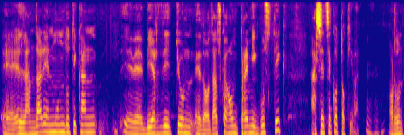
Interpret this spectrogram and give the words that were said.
e, landaren mundutikan e, bierditun edo dauzkagun premi guztik asetzeko toki bat. Orduan,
